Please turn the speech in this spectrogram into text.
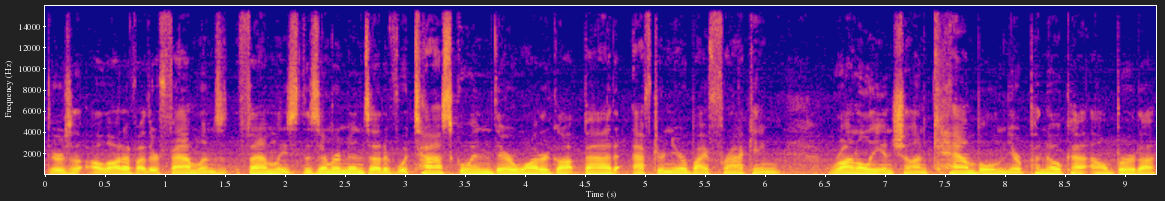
There's a, lot of other families, families. The Zimmermans out of Wetaskiwin, their water got bad after nearby fracking. Ronald and Sean Campbell near Ponoka, Alberta.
